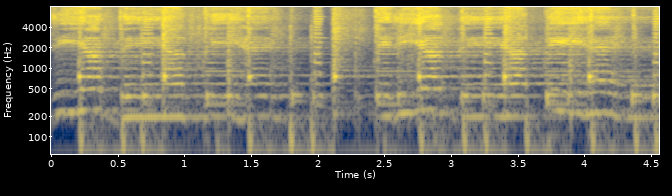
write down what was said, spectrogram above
तेरी यादें आती है तेरी यादें आती है।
